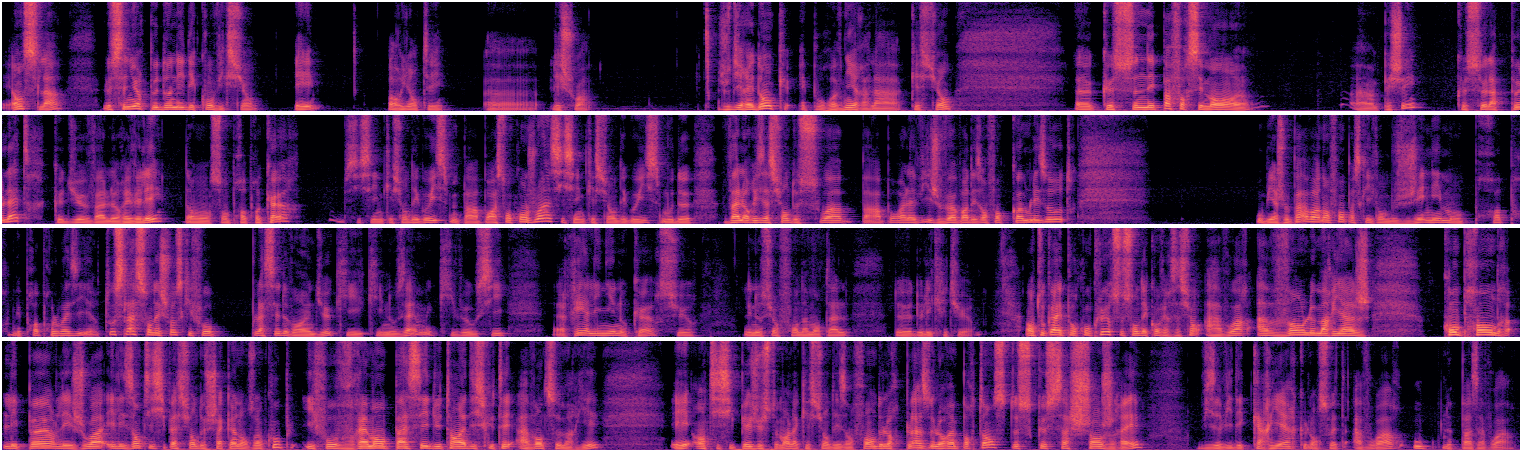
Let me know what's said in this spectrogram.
Et en cela, le Seigneur peut donner des convictions et orienter euh, les choix. Je dirais donc, et pour revenir à la question, euh, que ce n'est pas forcément euh, un péché, que cela peut l'être, que Dieu va le révéler dans son propre cœur, si c'est une question d'égoïsme par rapport à son conjoint, si c'est une question d'égoïsme ou de valorisation de soi par rapport à la vie, je veux avoir des enfants comme les autres, ou bien je veux pas avoir d'enfants parce qu'ils vont me gêner mon propre, mes propres loisirs. Tout cela sont des choses qu'il faut placer devant un Dieu qui, nous aime, qui veut aussi réaligner nos cœurs sur les notions fondamentales de l'écriture. En tout cas, et pour conclure, ce sont des conversations à avoir avant le mariage. Comprendre les peurs, les joies et les anticipations de chacun dans un couple, il faut vraiment passer du temps à discuter avant de se marier et anticiper justement la question des enfants, de leur place, de leur importance, de ce que ça changerait vis-à-vis des carrières que l'on souhaite avoir ou ne pas avoir.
